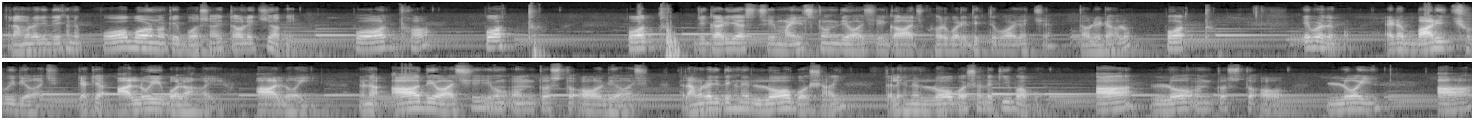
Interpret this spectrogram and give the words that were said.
তাহলে আমরা যদি এখানে প বর্ণটি বসাই, তাহলে কি হবে? পথ পথ। পথ যে গাড়ি আসছে মাইলস্টোন দেওয়া আছে, গাছ, ঘর বাড়ি দেখতে পাওয়া যাচ্ছে। তাহলে এটা হলো পথ। এবার দেখো, একটা বাড়ির ছবি দেওয়া আছে, যাকে আলোয় বলা হয়। আলোয়। মানে আ দেওয়া আছে এবং অন্তস্থ অ দেওয়া আছে। তাহলে আমরা যদি এখানে ল বসাই, তাহলে এখানে ল বসালে কি পাবো? আ, ল, অন্তস্থ, অ। লই আ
